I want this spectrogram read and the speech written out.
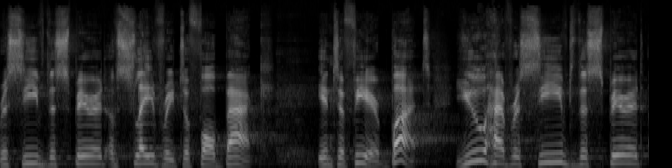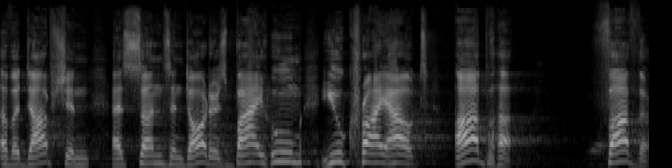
receive the spirit of slavery to fall back into fear, but you have received the spirit of adoption as sons and daughters, by whom you cry out, Abba, Father.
